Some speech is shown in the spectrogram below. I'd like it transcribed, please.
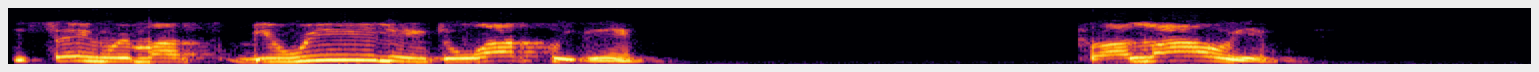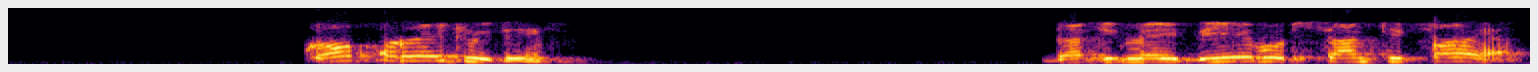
He's saying we must be willing to work with Him, to allow Him, cooperate with Him, that He may be able to sanctify us.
